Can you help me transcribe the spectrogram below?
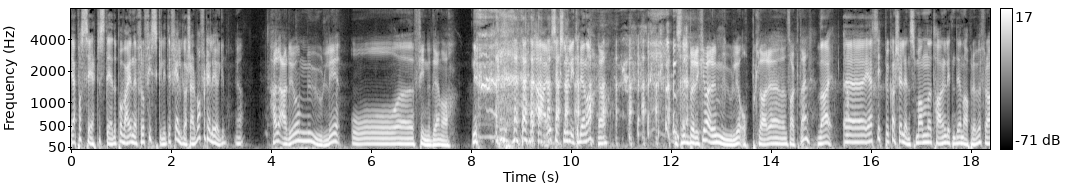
Jeg passerte stedet på vei ned for å fiske litt i Fjellgardselva, forteller Jørgen. Ja. Her er det jo mulig å øh, finne DNA. Det er jo 600 liter DNA. Ja. Så det bør ikke være umulig å oppklare den saken her. Nei, eh, jeg tipper kanskje lensmann tar en liten DNA-prøve fra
